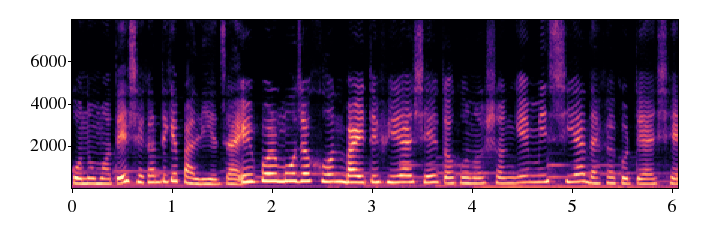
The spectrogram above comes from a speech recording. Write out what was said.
কোনো মতে সেখান থেকে পালিয়ে যায়। এরপর মো যখন বাড়িতে ফিরে আসে, তখন ওর সঙ্গে মিসিয়া দেখা করতে আসে।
